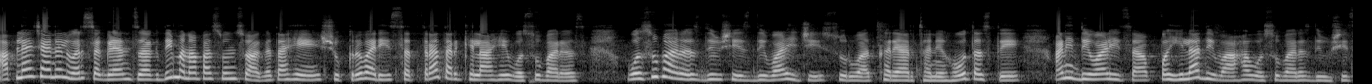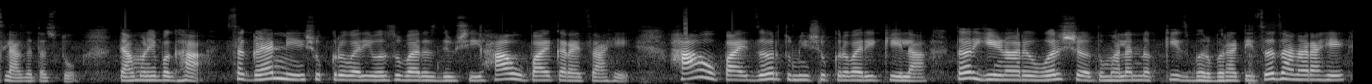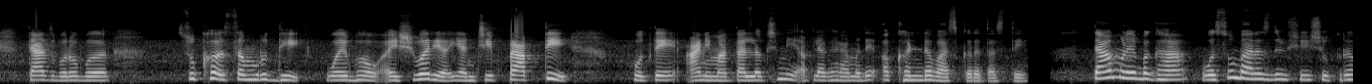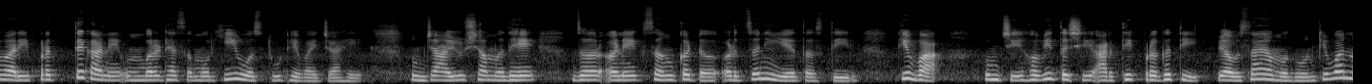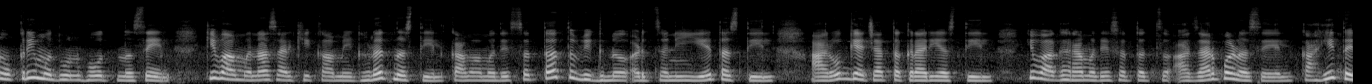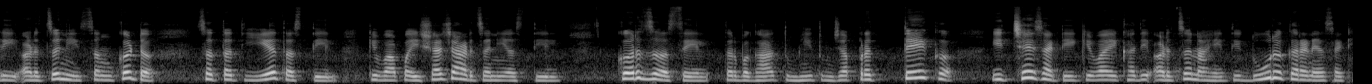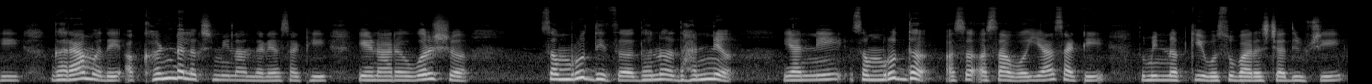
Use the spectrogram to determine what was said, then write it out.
आपल्या चॅनलवर सगळ्यांचं अगदी मनापासून स्वागत आहे. शुक्रवारी सतरा तारखेला आहे वसुबारस वसुबारस दिवशीच दिवाळीची सुरुवात खऱ्या अर्थाने होत असते आणि दिवाळीचा पहिला दिवा हा वसुबारस दिवशीच लागत असतो. त्यामुळे बघा सगळ्यांनी शुक्रवारी वसुबारस दिवशी हा उपाय करायचा आहे. हा उपाय जर तुम्ही शुक्रवारी केला तर येणारं वर्ष तुम्हाला नक्कीच भरभराटीचं जाणार आहे. त्याचबरोबर सुख समृद्धी वैभव ऐश्वर यांची प्राप्ती होते आणि माता लक्ष्मी आपल्या घरामध्ये अखंड वास करत असते. त्यामुळे बघा वसुबारस दिवशी शुक्रवारी प्रत्येकाने उंबरठ्यासमोर ही वस्तू ठेवायची आहे. तुमच्या आयुष्यामध्ये जर अनेक संकट अडचणी येत असतील किंवा तुमची हवी तशी आर्थिक प्रगती व्यवसायामधून किंवा नोकरीमधून होत नसेल किंवा मनासारखी कामे घडत नसतील कामामध्ये सतत विघ्न अडचणी येत असतील आरोग्याच्या तक्रारी असतील किंवा घरामध्ये सततचं आजारपण असेल काहीतरी अडचणी संकट सतत येत असतील किंवा पैशाच्या अडचणी असतील कर्ज असेल तर बघा तुम्ही तुमच्या प्रत्येक इच्छेसाठी किंवा एखादी अडचण आहे ती दूर करण्यासाठी घरामध्ये अखंड लक्ष्मी नांदण्यासाठी येणारं वर्ष समृद्धीचं धन धान्य यांनी समृद्ध असं असावं यासाठी तुम्ही नक्की वसुबारसच्या दिवशी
